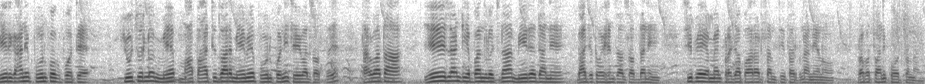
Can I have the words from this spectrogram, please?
మీరు కానీ పూనుకోకపోతే ఫ్యూచర్లో మే మా పార్టీ ద్వారా మేమే పూనుకొని చేయవలసి వస్తుంది. తర్వాత ఎలాంటి ఇబ్బందులు వచ్చినా మీరే దాన్ని బాధ్యత వహించాల్సి వద్దని సిపిఐఎంఎల్ ప్రజా పోరాట సమితి తరఫున నేను ప్రభుత్వాన్ని కోరుతున్నాను.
